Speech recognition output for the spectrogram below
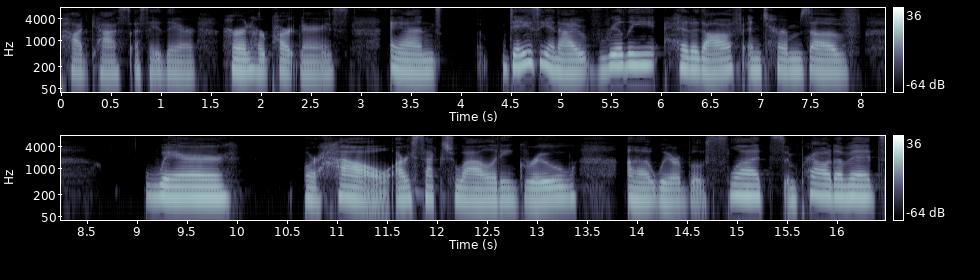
podcast. I say there, her and her partners. And Daisy and I really hit it off in terms of where or how our sexuality grew. Uh, we're both sluts and proud of it.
